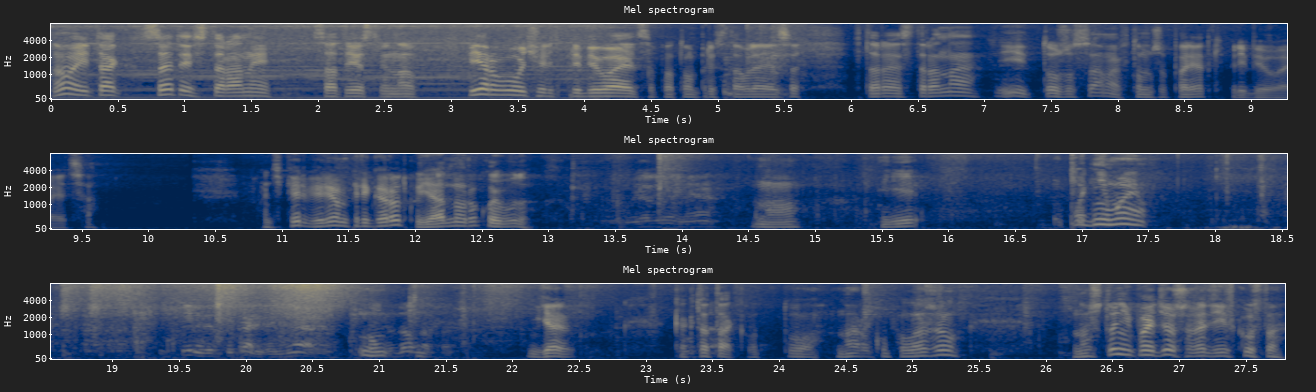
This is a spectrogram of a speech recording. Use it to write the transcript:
Ну и так, с этой стороны, соответственно, в первую очередь прибивается, потом представляется вторая сторона, и то же самое в том же порядке прибивается. А теперь берем перегородку, я одной рукой буду. Ну, и поднимаем. Сильно вертикально не надо. Ну, Удобно. Я как-то так вот о, на руку положил. На что не пойдешь ради искусства?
